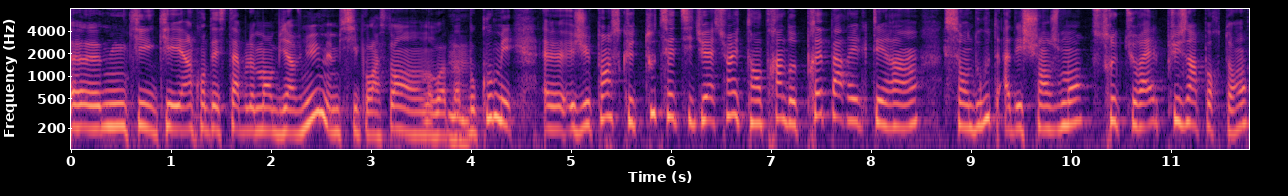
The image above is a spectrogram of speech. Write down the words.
euh, qui, est incontestablement bienvenue, même si pour l'instant on n'en voit pas mm. beaucoup. Mais euh, je pense que toute cette situation est en train de préparer le terrain, sans doute, à des changements structurels plus importants,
